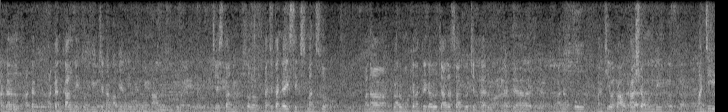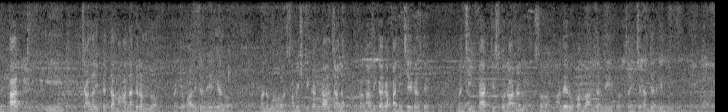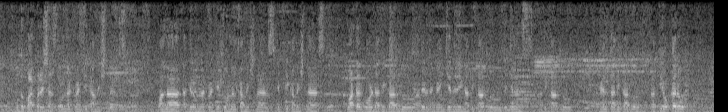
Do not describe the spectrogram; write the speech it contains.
అడ్డ అడ్డ ఆటంకాలని తొలగించడం అవన్నీ నేను నా వైపు చేస్తాను. సో ఖచ్చితంగా ఈ సిక్స్ మంత్స్లో మన గారు ముఖ్యమంత్రి గారు చాలాసార్లు చెప్పారు దట్ uh, మనకు మంచి ఒక అవకాశం ఉంది. మంచి ఇంపాక్ట్ ఈ చాలా ఈ పెద్ద మహానగరంలో మెట్రోపాలిటన్ ఏరియాలో మనము సమిష్టికంగా చాలా ప్రణాళికగా పని చేయగలిగితే మంచి ఇంపాక్ట్ తీసుకురాగలరు. సో అదే రూపంలో అందరినీ ప్రోత్సహించడం జరిగింది. మూడు కార్పొరేషన్స్లో ఉన్నటువంటి కమిషనర్స్ వాళ్ళ దగ్గర ఉన్నటువంటి zonal commissioners deputy commissioners water board అధికారులు అదేవిధంగా ఇంజనీరింగ్ అధికారులు విజిలెన్స్ అధికారులు హెల్త్ అధికారులు ప్రతి ఒక్కరూ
